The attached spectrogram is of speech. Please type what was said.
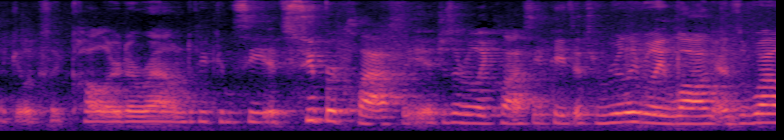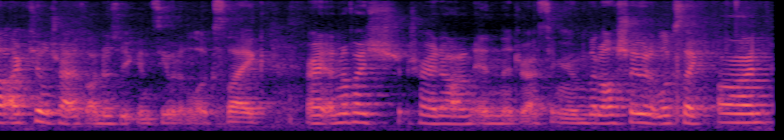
like it looks like collared around if you can see. It's super classy. It's just a really classy piece. It's really, really long as well. Actually, I'll try this on just so you can see what it looks like. All right, I don't know if I try it on in the dressing room, but I'll show you what it looks like on.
